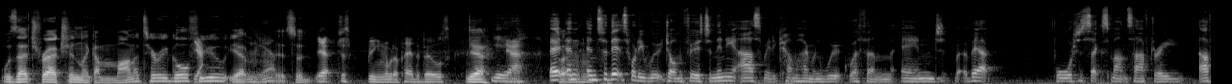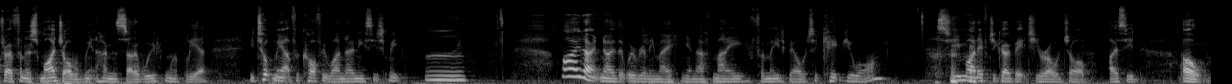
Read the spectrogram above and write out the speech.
Was that traction like a monetary goal for Yeah. you? Yep. Yeah. It's a, Yeah, just being able to pay the bills. yeah. Yeah. Yeah. And, and, and so that's what he worked on first. And then he asked me to come home and work with him. And about four to six months after he after I finished my job and went home and started working with Blair, he took me out for coffee one day and he said to me, mm, I don't know that we're really making enough money for me to be able to keep you on. So you might have to go back to your old job. I said, Oh,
